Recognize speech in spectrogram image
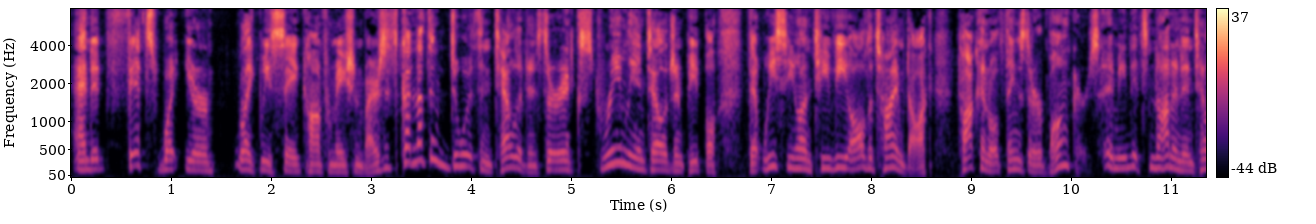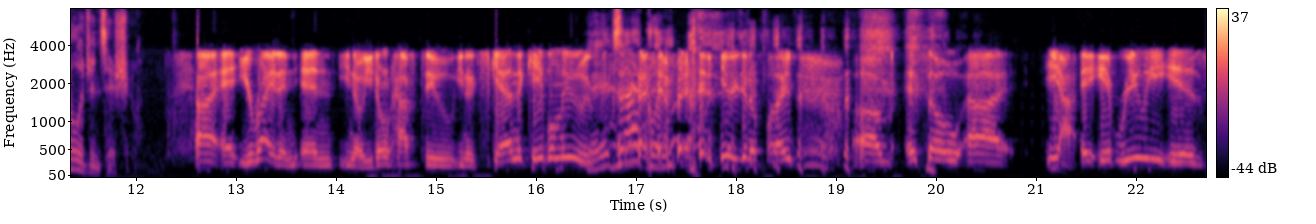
and it fits what you're, like we say, confirmation bias. It's got nothing to do with intelligence. There are extremely intelligent people that we see on TV all the time, Doc, talking about things that are bonkers. I mean, it's not an intelligence issue. Uh, you're right, and and you know you don't have to you know scan the cable news exactly. you're going to find. Um, and so uh, yeah, it, it really is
